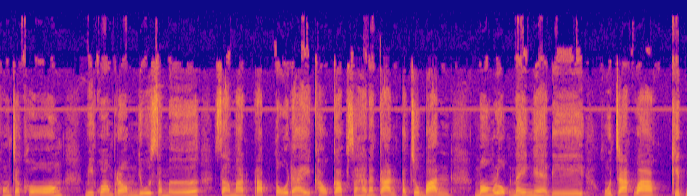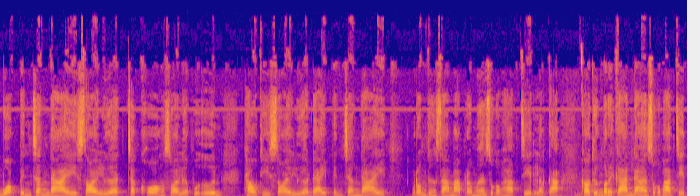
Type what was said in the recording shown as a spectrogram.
ของเจ้าของ มีความพร้อมอยู่เสมอ สามารถปรับตัวได้เข้ากับสถานการณ์ปัจจุบัน มองโลกในแง่ดี หูจักว่าคิดบวกเป็นจังใดซอยเหลือเจ้าของซอยเหลือผู้อื่น เท่าที่ซอยเหลือใดเป็นจังใดรวมถึงสามารถประเมินสุขภาพจิต แล้วก็เข้าถึงบริการด้านสุขภาพจิต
